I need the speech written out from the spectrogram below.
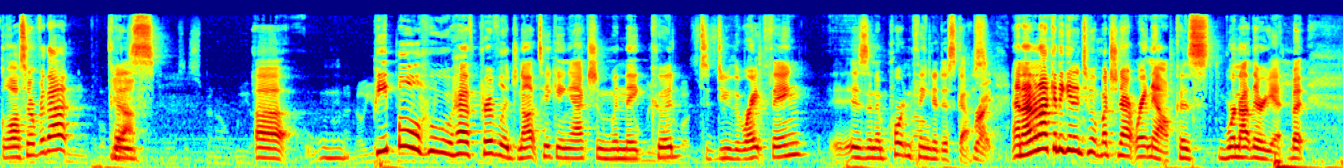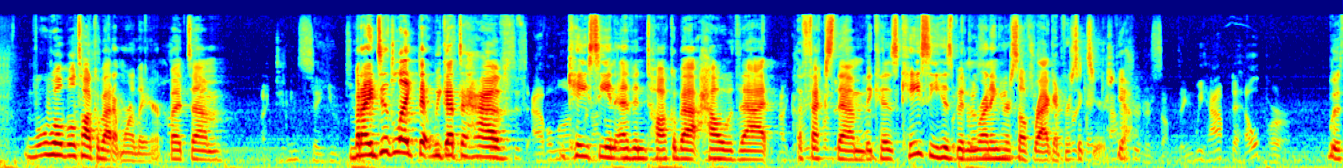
gloss over that because uh people who have privilege not taking action when they could to do the right thing is an important thing to discuss. Right. And I'm not going to get into it much now right now because we're not there yet. But we'll we'll talk about it more later. But um, but I did like that we got to have Casey and Evan talk about how that affects them because Casey has been running herself ragged for six years. Yeah. With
